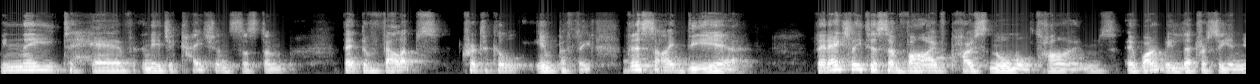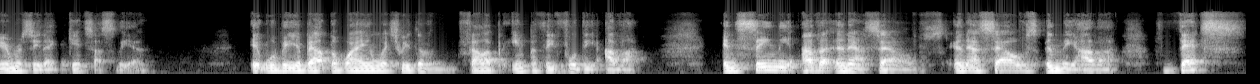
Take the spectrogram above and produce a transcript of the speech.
We need to have an education system that develops critical empathy. This idea that actually to survive post normal times, it won't be literacy and numeracy that gets us there. It will be about the way in which we develop empathy for the other and seeing the other in ourselves and ourselves in the other. That's,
